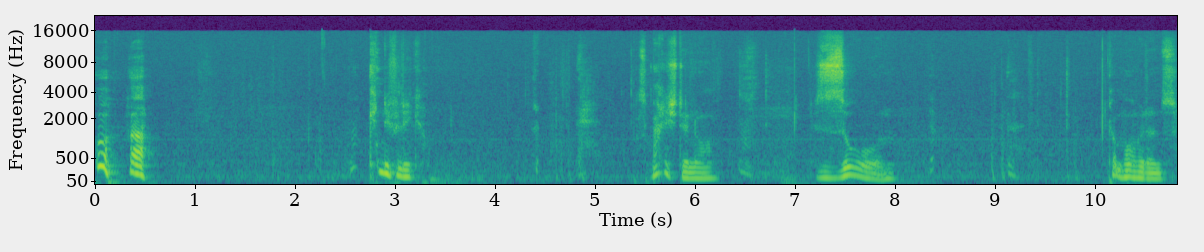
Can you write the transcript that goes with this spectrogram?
Oh, ha. Knifflig. Was mache ich denn nur? So. Komm hoch mit uns.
